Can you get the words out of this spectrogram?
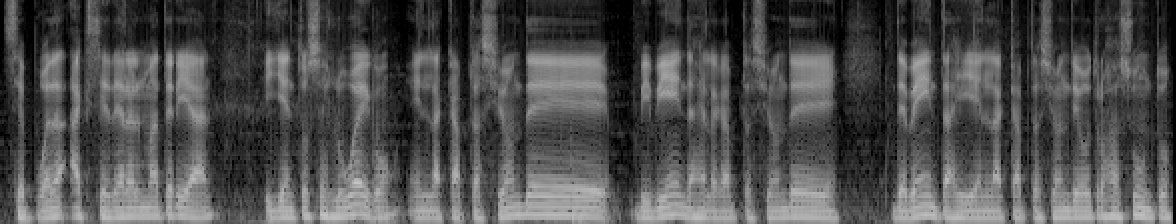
se pueda acceder al material y ya entonces luego en la captación de viviendas, en la captación de, ventas y en la captación de otros asuntos,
